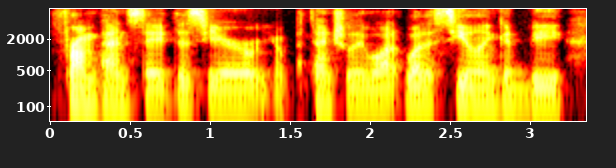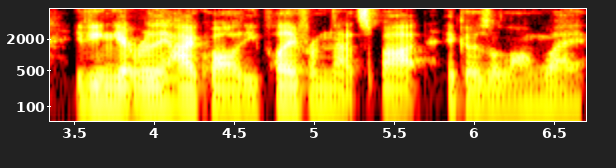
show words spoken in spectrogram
from Penn State this year, you know, potentially what what a ceiling could be if you can get really high quality play from that spot. It goes a long way.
